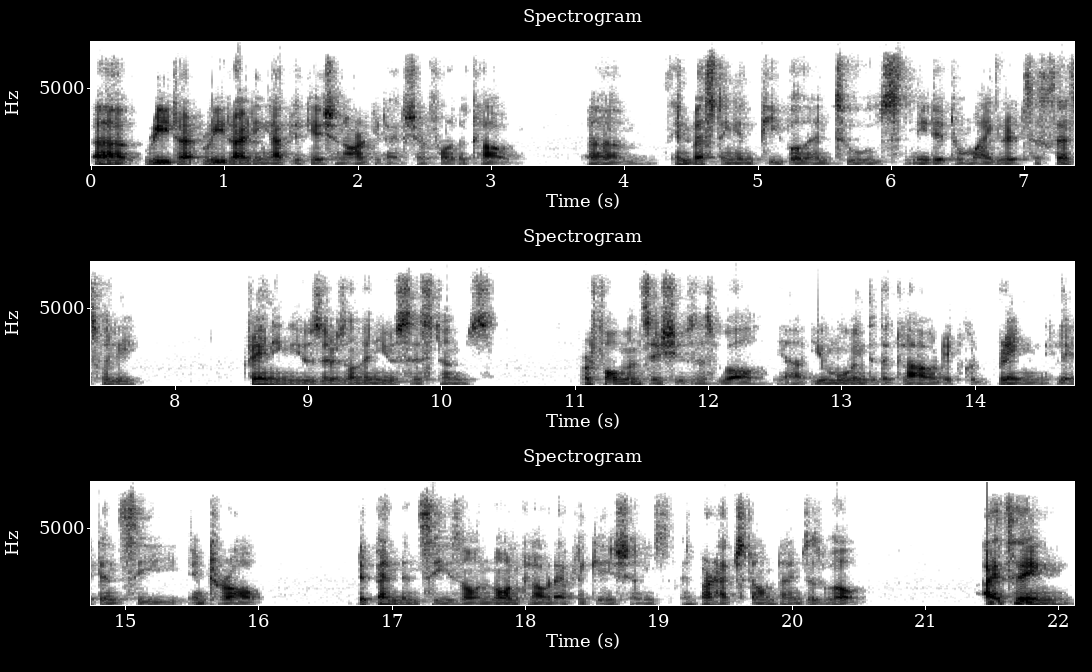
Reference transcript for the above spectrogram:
uh, rewriting application architecture for the cloud, um, investing in people and tools needed to migrate successfully, training users on the new systems, performance issues as well. Yeah, you moving to the cloud, it could bring latency, interop, dependencies on non-cloud applications, and perhaps downtimes as well. I think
